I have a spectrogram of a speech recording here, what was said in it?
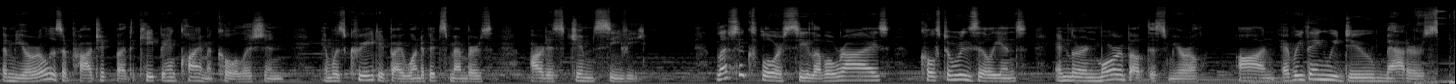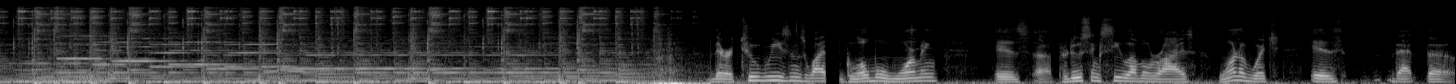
The mural is a project by the Cape Ann Climate Coalition and was created by one of its members, artist Jim Seavey. Let's explore sea level rise, coastal resilience, and learn more about this mural on Everything We Do Matters. There are two reasons why global warming is uh, producing sea level rise, one of which is that the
